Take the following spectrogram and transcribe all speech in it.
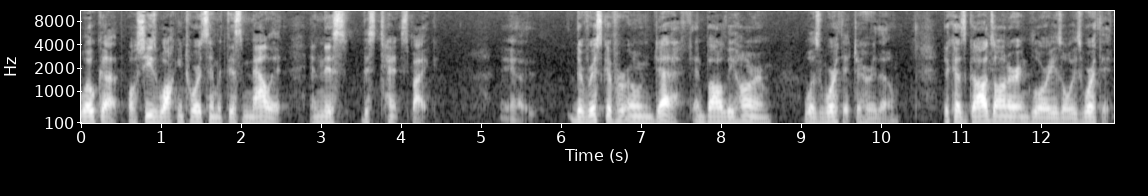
woke up while she's walking towards him with this mallet and this, this tent spike. The risk of her own death and bodily harm was worth it to her, though, because God's honor and glory is always worth it.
